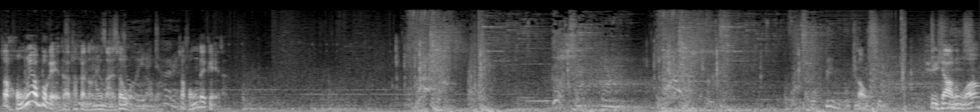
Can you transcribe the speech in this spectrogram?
这红要不给他，他可能就难受了，你知道吧？这红得给他。走，去下路啊！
